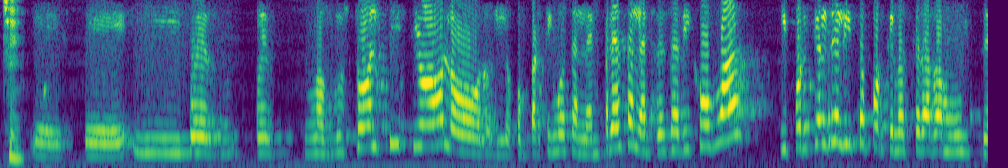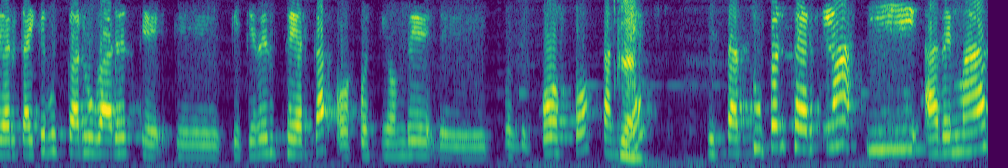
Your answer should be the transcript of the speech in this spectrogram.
Sí. Este, y pues pues nos gustó el sitio, lo, lo compartimos en la empresa, la empresa dijo, va, ¿Y por qué el realito? Porque nos quedaba muy cerca. Hay que buscar lugares que, que, queden cerca por cuestión de, de, pues de costo también. Está súper cerca y además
